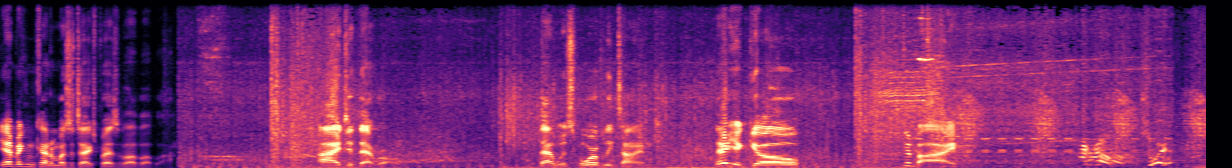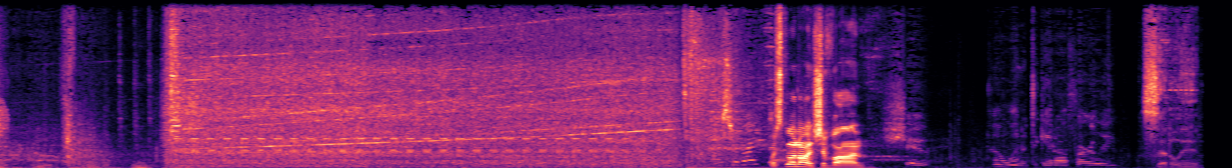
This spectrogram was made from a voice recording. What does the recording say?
Yeah, making kind of must attacks by blah blah blah. I did that wrong. That was horribly timed. There you go. Goodbye. Switch. What's going on, Siobhan? Shoot. I wanted to get off early. Settle in,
